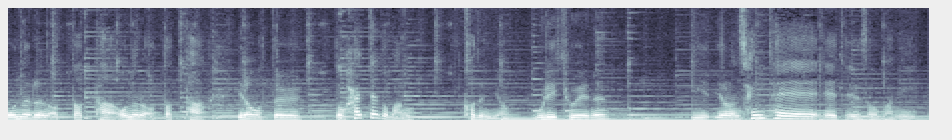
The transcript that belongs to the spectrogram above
오늘은 어떻다 오늘은 어떻다 이런 것들도 할 때도 많거든요. 우리 교회는 이, 이런 생태에 대해서 많이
